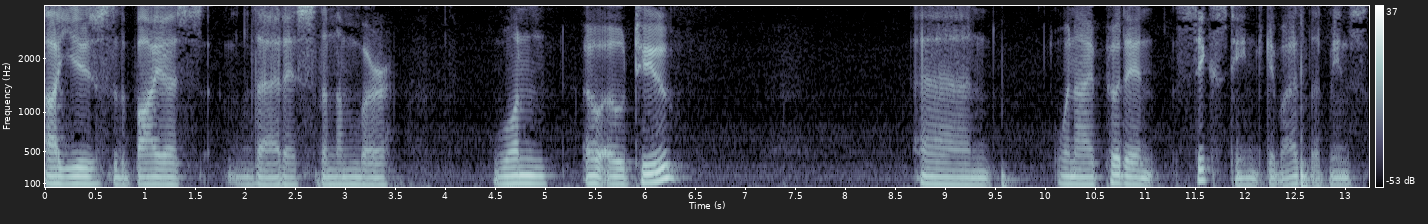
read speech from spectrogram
I used the BIOS that is the number 1002 and when I put in 16 gigabytes that means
